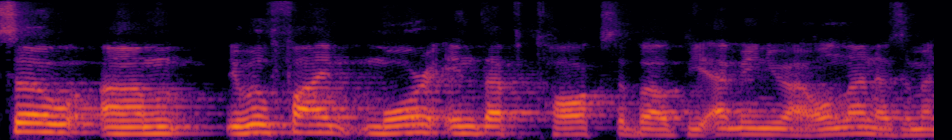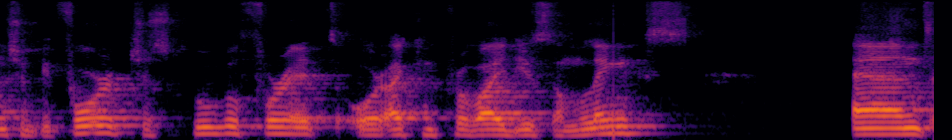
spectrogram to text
So um, you will find more in-depth talks about the admin UI online, as I mentioned before, just Google for it, or I can provide you some links. And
